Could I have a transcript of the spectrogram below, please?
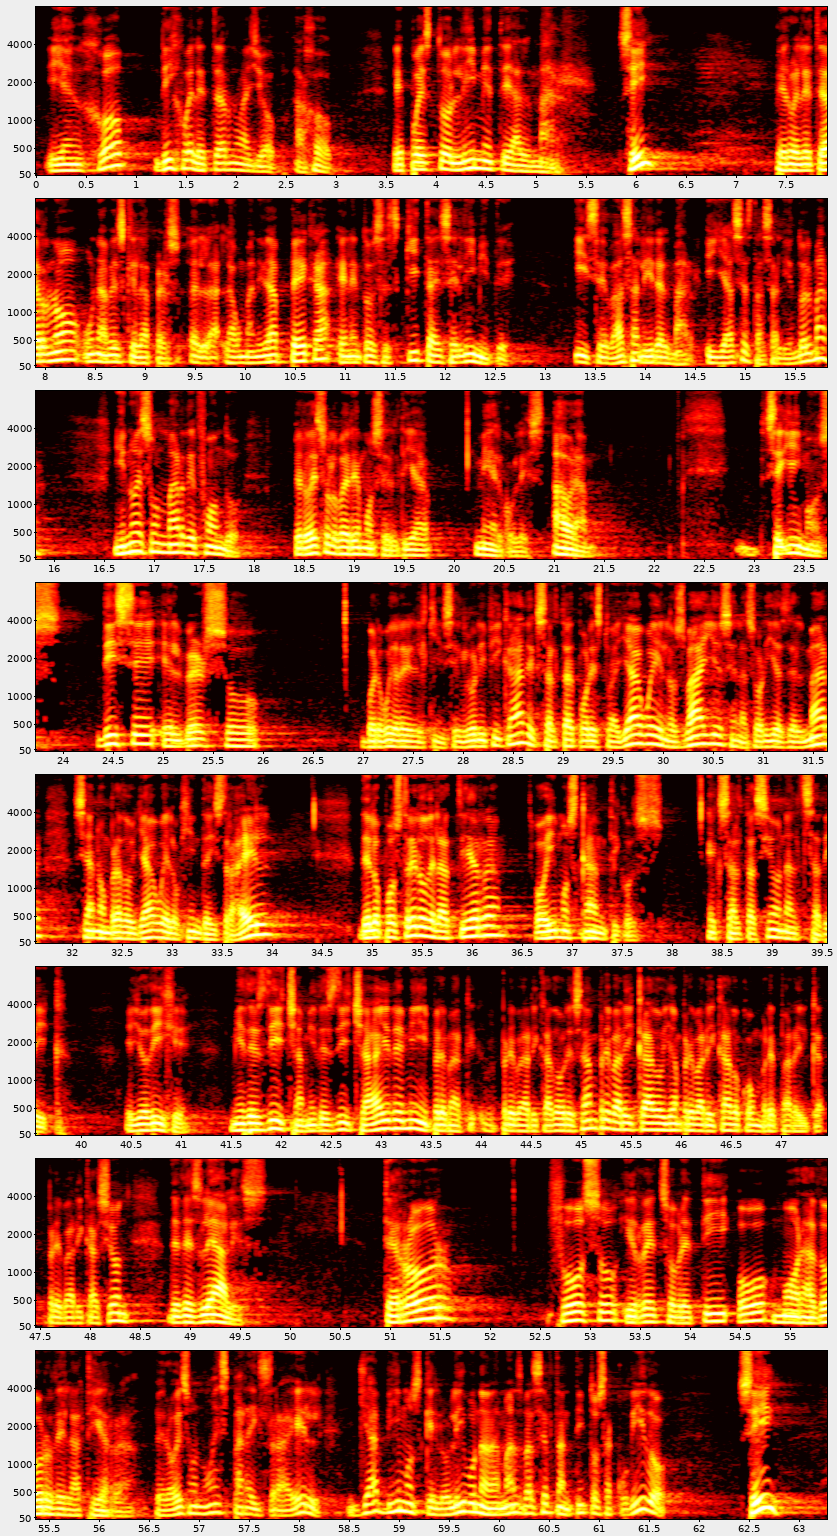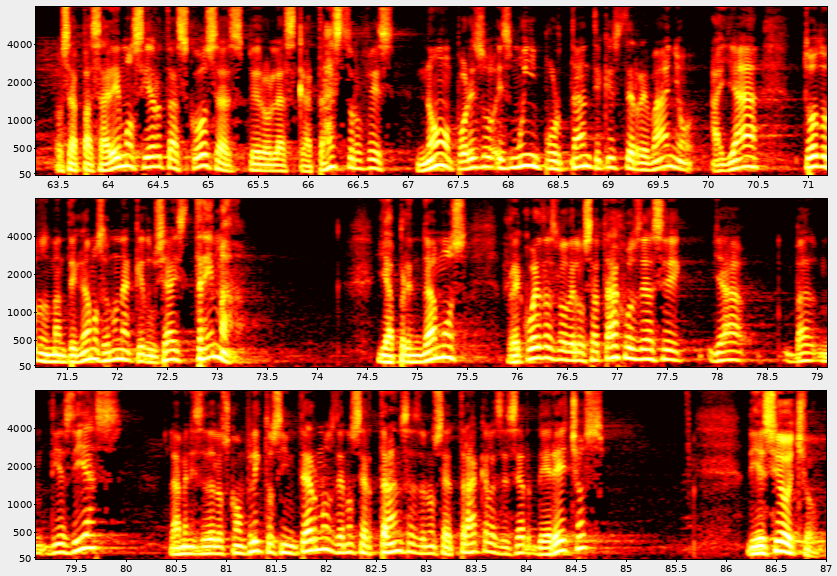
Y en Job dijo el Eterno a Job, a Job, he puesto límite al mar. ¿Sí? Pero el Eterno, una vez que la, la, humanidad peca, Él entonces quita ese límite y se va a salir el mar. Y ya se está saliendo el mar. Y no es un mar de fondo, pero eso lo veremos el día miércoles. Ahora, seguimos. Dice el verso, bueno, voy a leer el 15. Glorificad, exaltad por esto a Yahweh en los valles, en las orillas del mar. Se ha nombrado Yahweh Elohim de Israel. De lo postrero de la tierra oímos cánticos, exaltación al tzadik. Y yo dije, mi desdicha, mi desdicha, ay de mí, prevaricadores, han prevaricado y han prevaricado con prevaricación de desleales. Terror, foso y red sobre ti, oh morador de la tierra. Pero eso no es para Israel. Ya vimos que el olivo nada más va a ser tantito sacudido. Sí, o sea, pasaremos ciertas cosas, pero las catástrofes no. Por eso es muy importante que este rebaño allá todos nos mantengamos en una kedushá extrema y aprendamos. ¿Recuerdas lo de los atajos de hace ya 10 días? La amenaza de los conflictos internos, de no ser tranzas, de no ser trácalas, de ser derechos. 18.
